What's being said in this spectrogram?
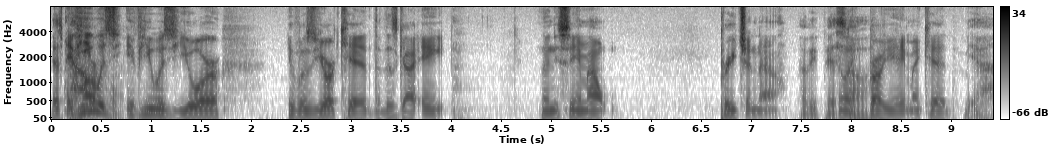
It's powerful. If he was if he was your if it was your kid that this guy ate, then you see him out preaching now. I'd be pissed like, off. bro, you ate my kid. Yeah.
